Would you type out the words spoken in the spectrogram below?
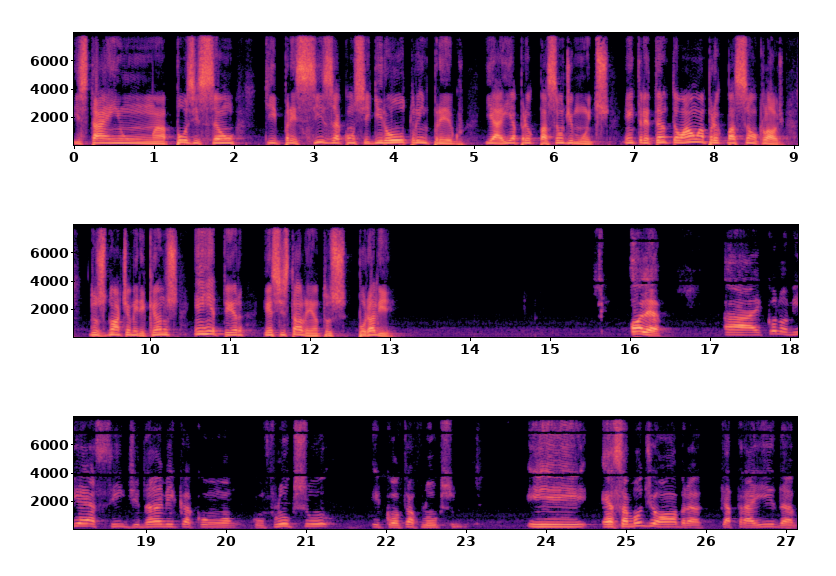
está em uma posição que precisa conseguir outro emprego. E aí a preocupação de muitos. Entretanto, há uma preocupação, Cláudio, dos norte-americanos em reter esses talentos por ali. Olha, a economia é assim, dinâmica, com, com fluxo e contrafluxo. E essa mão de obra que é atraída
